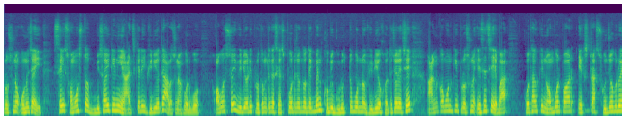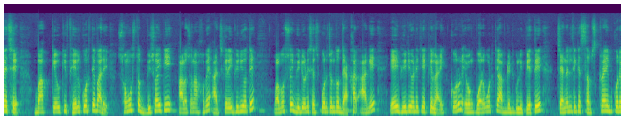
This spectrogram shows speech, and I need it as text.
প্রশ্ন অনুযায়ী সেই সমস্ত বিষয়টি নিয়ে আজকের এই ভিডিওতে আলোচনা করব। অবশ্যই ভিডিওটি প্রথম থেকে শেষ পর্যন্ত দেখবেন, খুবই গুরুত্বপূর্ণ ভিডিও হতে চলেছে। আনকমন কি প্রশ্ন এসেছে বা কোথাও কি নম্বর পাওয়ার এক্সট্রা সুযোগ রয়েছে বা কেউ কি ফেল করতে পারে, সমস্ত বিষয়টি আলোচনা হবে আজকের এই ভিডিওতে। অবশ্যই ভিডিওটি শেষ পর্যন্ত দেখার আগে এই ভিডিওটিকে একটি লাইক করুন এবং পরবর্তী আপডেটগুলি পেতে চ্যানেলটিকে সাবস্ক্রাইব করে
